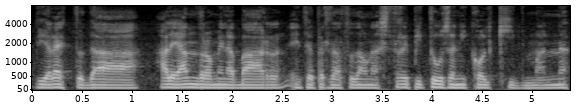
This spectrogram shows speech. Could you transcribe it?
diretto da Alejandro Amenabar e interpretato da una strepitosa Nicole Kidman.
